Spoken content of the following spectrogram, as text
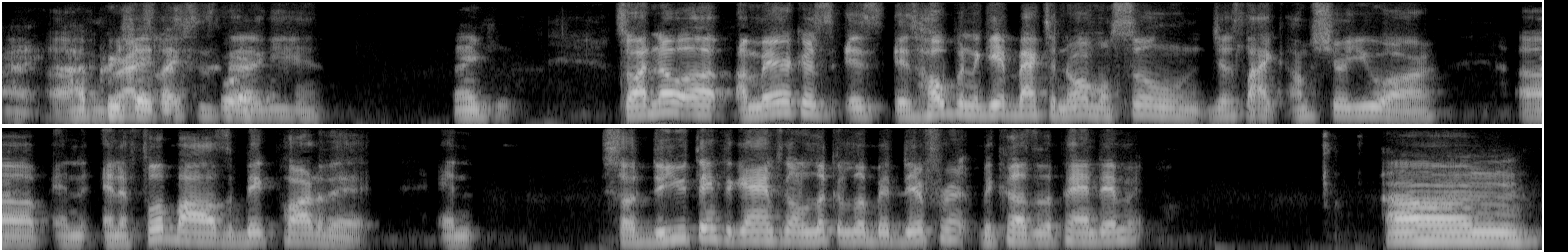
right. uh, I appreciate congratulations that again. Thank you. So I know uh, America's is is hoping to get back to normal soon, just like I'm sure you are. Uh, and and football is a big part of that. And so, do you think the game's going to look a little bit different because of the pandemic? Um,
